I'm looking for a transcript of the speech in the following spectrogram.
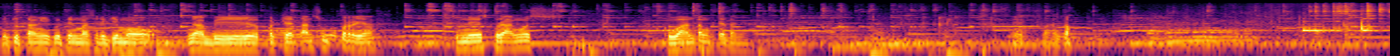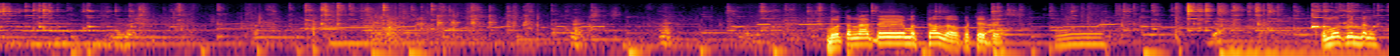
Ini kita ngikutin Mas Riki mau ngambil pedetan super ya, jenis berangus, guanteng pedetannya. Eh, mantap. Mboten nate medal lho pedete. Hmm. Umur pinten?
